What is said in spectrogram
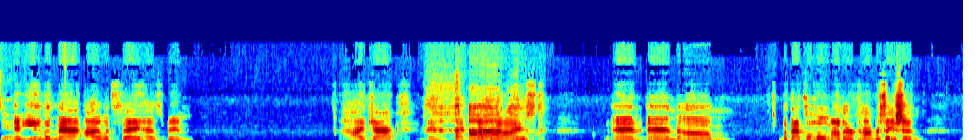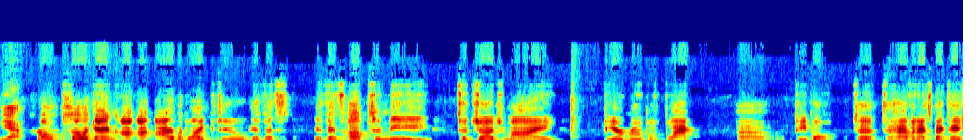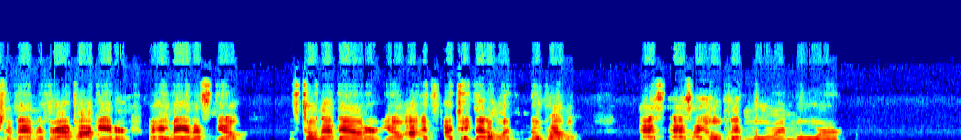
yeah And even that, I would say, has been hijacked and, and weaponized. And and um, but that's a whole nother conversation. Yeah So so again, I, I I would like to if it's if it's up to me to judge my peer group of black uh, people to to have an expectation of them, if they're out of pocket or like, hey man, that's you know, let's tone that down, or you know, I I take that on, no problem. As as I hope that more and more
